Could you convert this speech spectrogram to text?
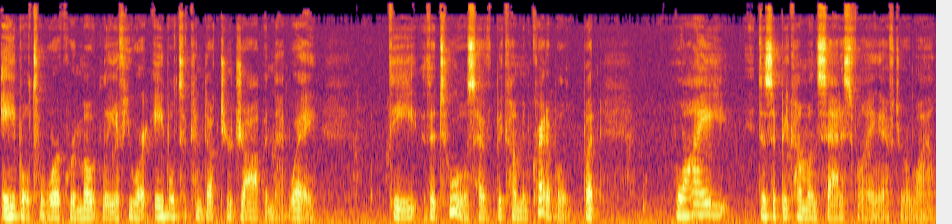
able to work remotely if you are able to conduct your job in that way the the tools have become incredible. But why does it become unsatisfying after a while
